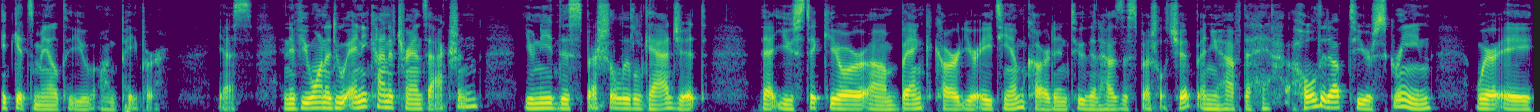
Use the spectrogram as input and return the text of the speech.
it gets mailed to you on paper. Yes. And if you want to do any kind of transaction, you need this special little gadget that you stick your um, bank card, your ATM card into that has a special chip, and you have to ha- hold it up to your screen where a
